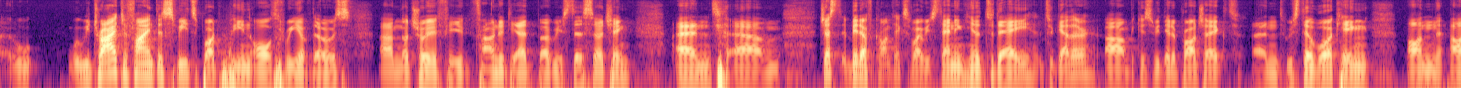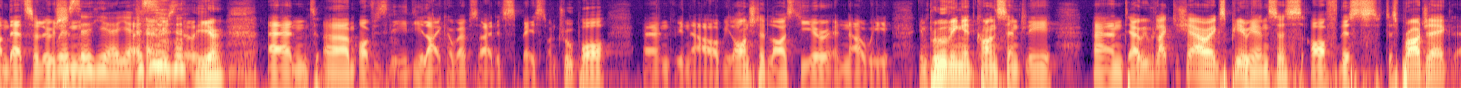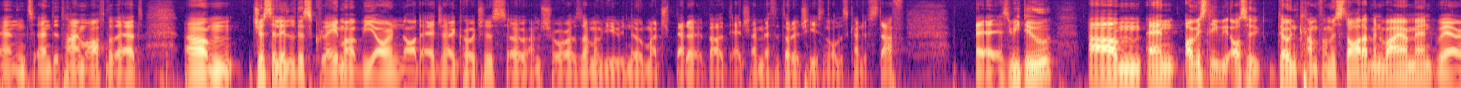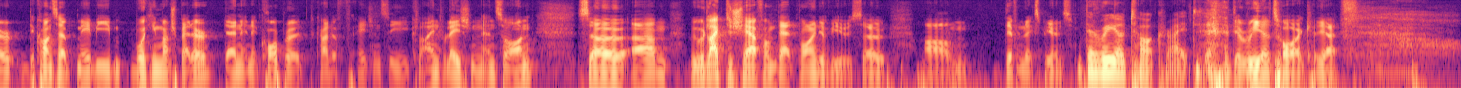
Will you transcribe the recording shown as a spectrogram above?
we try to find the sweet spot between all three of those. I'm not sure if we found it yet, but we're still searching. And um, just a bit of context why we're standing here today together, um, because we did a project and we're still working on on that solution. We're still here, yes. we're still here. And um, obviously, the Leica website is based on Drupal, and we now we launched it last year, and now we're improving it constantly. And uh, we would like to share our experiences of this this project and and the time after that. Um, just a little disclaimer: we are not agile coaches, so I'm sure some of you know much better about agile methodologies and all this kind of stuff, as we do. Um, and obviously, we also don't come from a startup environment where the concept may be working much better than in a corporate kind of agency client relation and so on. So um, we would like to share from that point of view. So um, different experience. The real talk, right? the, real talk, yeah.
